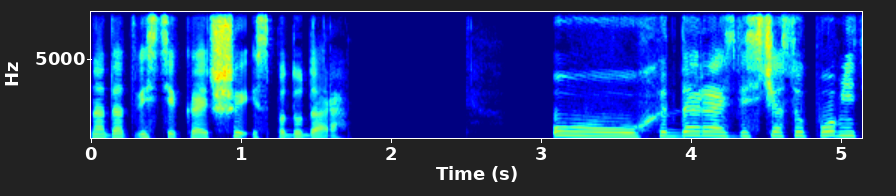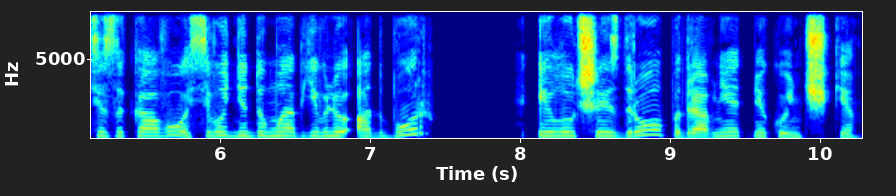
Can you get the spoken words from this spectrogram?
Надо отвести Кайтши из-под удара. Ух, да разве сейчас упомните за кого? Сегодня, думаю, объявлю отбор, и лучший из дрова подровняет мне кончики.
